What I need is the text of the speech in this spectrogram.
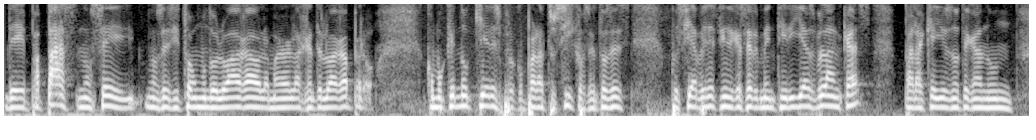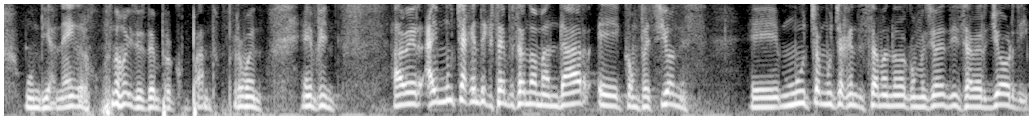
de papás, no sé, no sé si todo el mundo lo haga o la mayoría de la gente lo haga, pero como que no quieres preocupar a tus hijos. Entonces, pues sí, a veces tienes que hacer mentirillas blancas para que ellos no tengan un, un día negro, ¿no? Y se estén preocupando. Pero bueno, en fin. A ver, hay mucha gente que está empezando a mandar eh, confesiones. Eh, mucha, mucha gente está mandando confesiones. Dice, a ver, Jordi,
